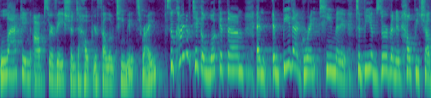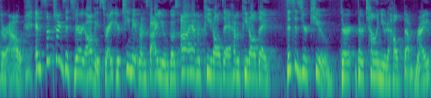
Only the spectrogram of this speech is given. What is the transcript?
lacking observation to help your fellow teammates, right? So kind of take a look at them and, and be that great teammate to be observant and help each other out. And sometimes it's very obvious, right? Your teammate runs by you and goes, Oh, I haven't peed all day, I haven't peed all day this is your cue. They're they're telling you to help them, right?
